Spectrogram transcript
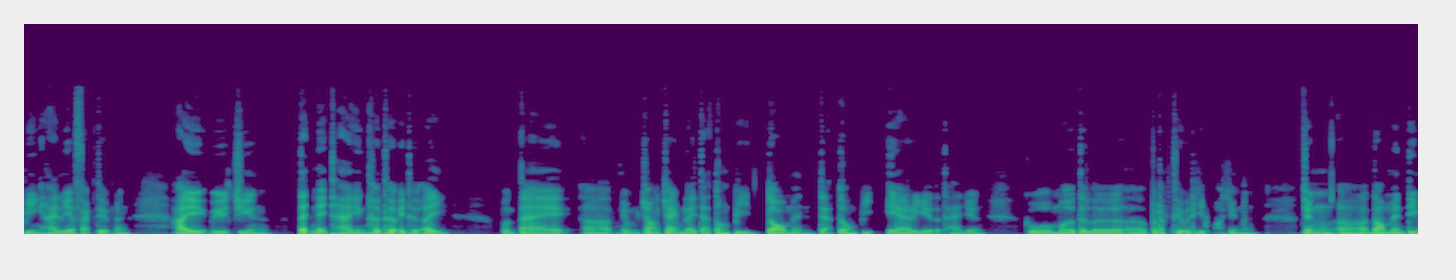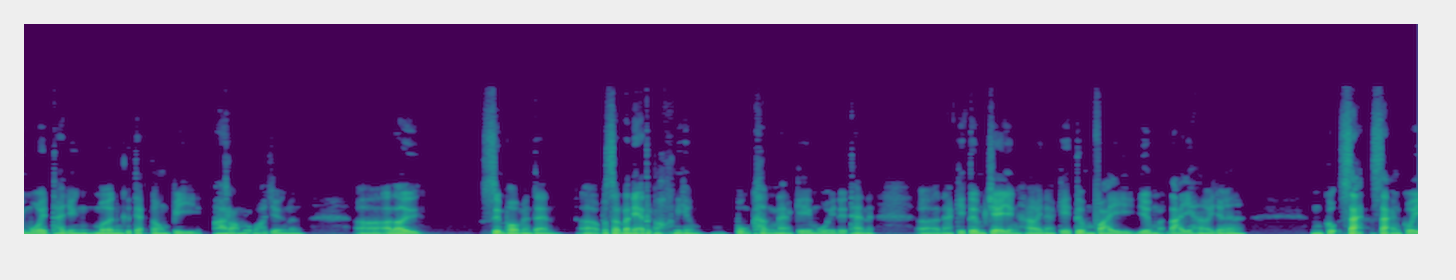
being highly effective ហ្នឹងហើយវាជាងតិចនិចថាយើងត្រូវធ្វើអីធ្វើអីប៉ុន្តែខ្ញុំចង់ចែកម្លែកតាក់ទងពី domain តាក់ទងពី area ដែលថាយើងគួរមើលទៅលើ productivity របស់យើងហ្នឹងអញ្ចឹង domain ទី1ថាយើងមើលហ្នឹងគឺតាក់ទងពីអារម្មណ៍របស់យើងហ្នឹង ឥឡូវ simple មែនតើបើសិនបើអ្នកទាំងអស់គ្នាពងខឹងណាគេមួយដូចថាណាគេទើបជេរយើងហើយណាគេទើបវាយយើងមួយដៃហើយអញ្ចឹងណាអង្គសាក់សាក់អង្គុយ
